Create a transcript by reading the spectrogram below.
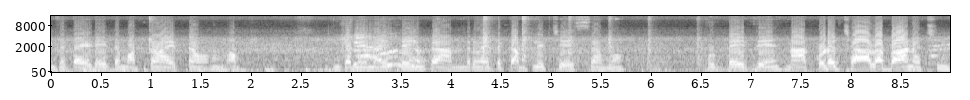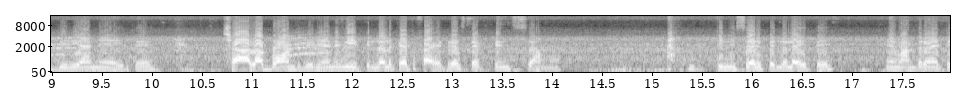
ఇంకా టైర్డ్ అయితే మొత్తం అయిపోయాము ఇంకా మేమైతే ఇంకా అందరం అయితే కంప్లీట్ చేసాము. ఫుడ్ అయితే నాకు కూడా చాలా బాగా నచ్చింది బిర్యానీ అయితే. చాలా బాగుంది బిర్యానీ. పిల్లలకైతే ఫ్రైడ్ రైస్ తెప్పించాము. తినేసారు పిల్లలైతే. మేమందరం అయితే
